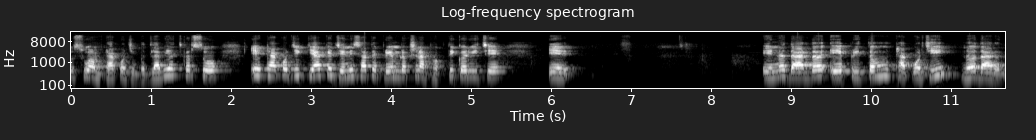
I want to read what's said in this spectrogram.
તો શું આમ ઠાકોરજી બદલાવ્યા જ કરશો? એ ઠાકોરજી ક્યાં કે જેની સાથે પ્રેમલક્ષણા ભક્તિ કરવી છે? એ એ ન દારદ, એ પ્રીતમ ઠાકોરજી ન દારદ.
